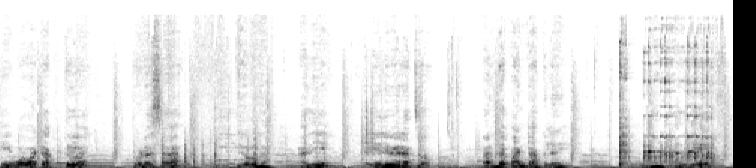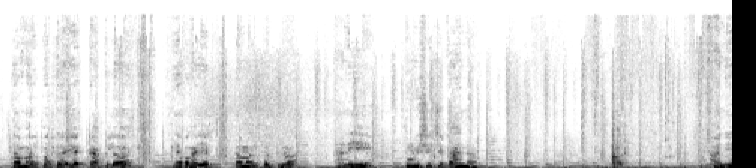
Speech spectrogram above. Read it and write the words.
मी ओवा टाकतोय थोडासा. हे बघा. आणि एलिव्हेराचं अर्धा पान टाकलंय. आणि हे तमालपत्र एक टाकलं. हे बघा एक तमालपत्र आणि ही तुळशीची पानं. आणि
